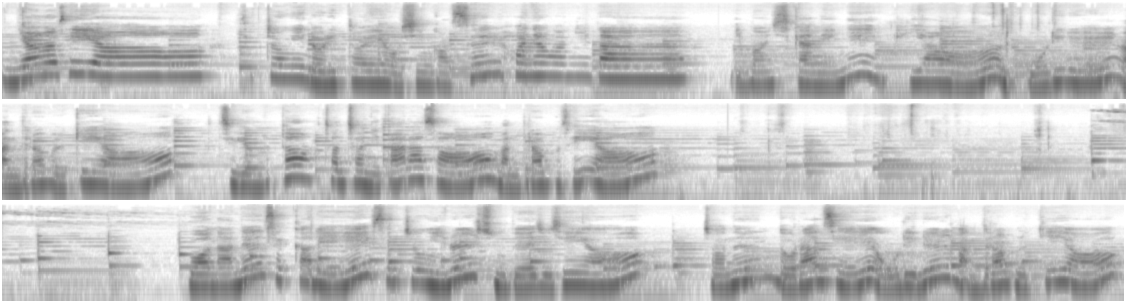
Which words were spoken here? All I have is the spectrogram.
안녕하세요. 색종이 놀이터에 오신 것을 환영합니다. 이번 시간에는 귀여운 오리를 만들어 볼게요. 지금부터 천천히 따라서 만들어 보세요. 원하는 색깔의 색종이를 준비해 주세요. 저는 노란색 오리를 만들어 볼게요.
